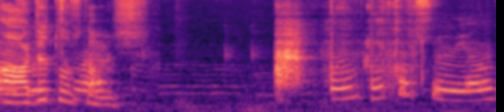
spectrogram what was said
ağaca toslamış. Oyun ne taşıyor ya?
